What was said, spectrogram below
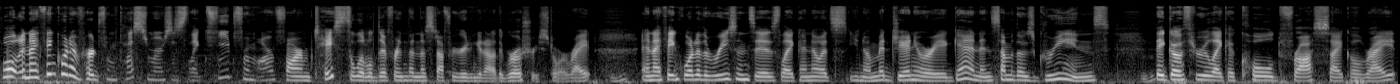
Well, and I think what I've heard from customers is like food from our farm tastes a little different than the stuff you're going to get out of the grocery store, right? Mm-hmm. And I think one of the reasons is like I know it's, you know, mid-January again and some of those greens mm-hmm. they go through like a cold frost cycle, right?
